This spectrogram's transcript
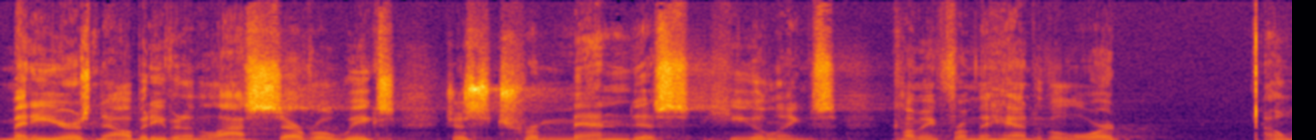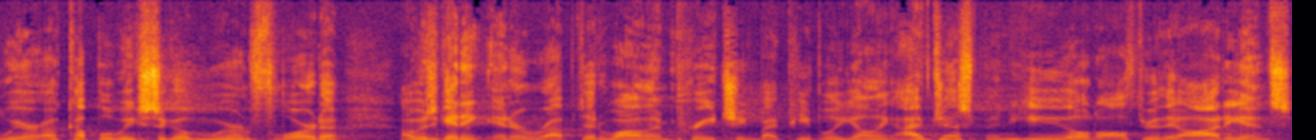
many years now, but even in the last several weeks, just tremendous healings coming from the hand of the Lord. And we were a couple of weeks ago when we were in Florida, I was getting interrupted while I'm preaching by people yelling, I've just been healed all through the audience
